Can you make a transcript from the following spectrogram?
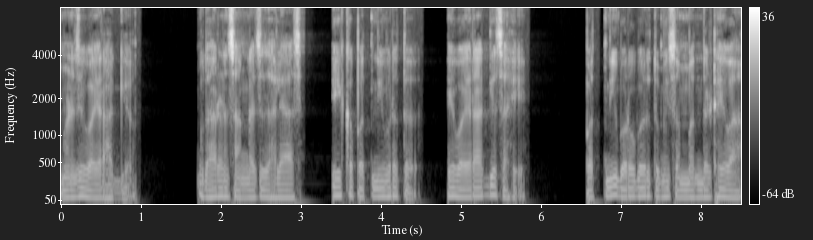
म्हणजे वैराग्य. उदाहरण सांगायचं झाल्यास एक पत्नीव्रत हे वैराग्यच आहे. पत्नीबरोबर तुम्ही संबंध ठेवा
